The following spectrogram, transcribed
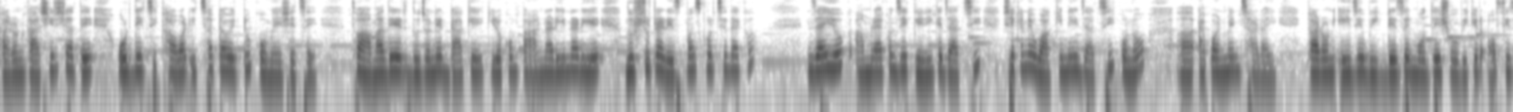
কারণ কাশির সাথে ওর দেখছি খাওয়ার ইচ্ছাটাও একটু কমে এসেছে। তো আমাদের দুজনের ডাকে কীরকম পা নাড়িয়ে নাড়িয়ে দুষ্টুটা রেসপন্স করছে দেখো। যাই হোক, আমরা এখন যে ক্লিনিকে যাচ্ছি, সেখানে ওয়াকিনেই যাচ্ছি কোনো অ্যাপয়েন্টমেন্ট ছাড়াই। কারণ এই যে উইকডেজের মধ্যে সৌভিকের অফিস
